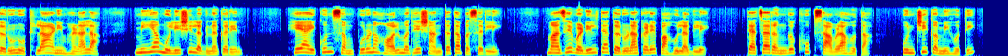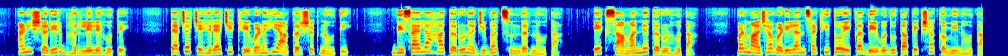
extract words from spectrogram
तरुण उठला आणि म्हणाला मी या मुलीशी लग्न करेन. हे ऐकून संपूर्ण हॉलमध्ये शांतता पसरली. माझे वडील त्या तरुणाकडे पाहू लागले. त्याचा रंग खूप सावळा होता उंची कमी होती आणि शरीर भरलेले होते. त्याच्या चेहऱ्याची ठेवणही आकर्षक नव्हती. दिसायला हा तरुण अजिबात सुंदर नव्हता. एक सामान्य तरुण होता पण माझ्या वडिलांसाठी तो एका देवदूतापेक्षा कमी नव्हता.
